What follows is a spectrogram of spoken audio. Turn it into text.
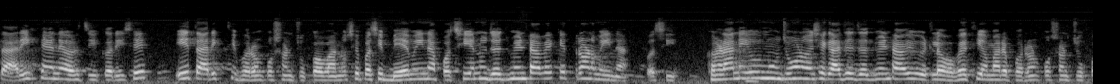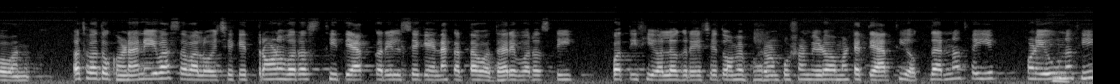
તારીખે એને અરજી કરી છે એ તારીખથી ભરણ પોષણ ચૂકવવાનું છે. પછી બે મહિના પછી એનું જજમેન્ટ આવે કે ત્રણ મહિના પછી? ઘણાને એવું મૂંઝવણ હોય છે કે આજે જજમેન્ટ આવ્યું એટલે હવેથી અમારે ભરણ પોષણ ચૂકવવાનું. અથવા તો ઘણાને એવા સવાલ હોય છે કે ત્રણ વર્ષથી ત્યાગ કરેલ છે કે એના કરતાં વધારે વર્ષથી પતિથી અલગ રહે છે તો અમે ભરણ પોષણ મેળવવા માટે ત્યારથી હકદાર ન થઈએ. પણ એવું નથી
